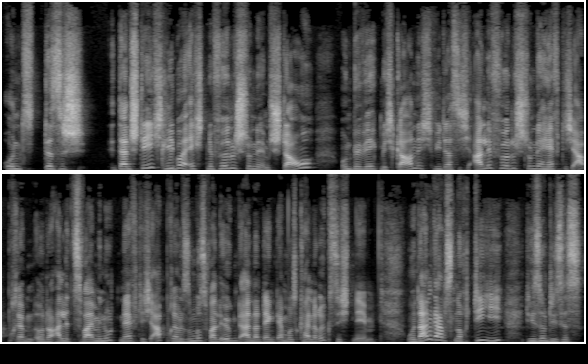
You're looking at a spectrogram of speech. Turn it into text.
Und das ist. Dann stehe ich lieber echt eine Viertelstunde im Stau und bewege mich gar nicht, wie dass ich alle Viertelstunde heftig abbremsen oder alle zwei Minuten heftig abbremsen muss, weil irgendeiner denkt, er muss keine Rücksicht nehmen. Und dann gab es noch die, die so dieses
